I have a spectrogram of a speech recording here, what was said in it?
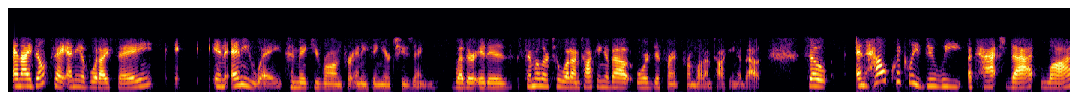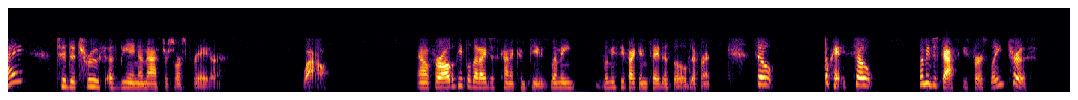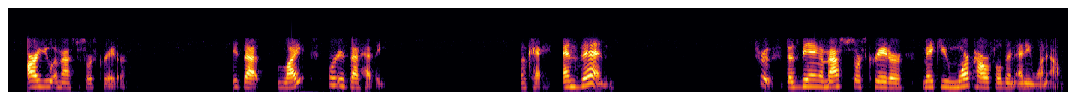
and I don't say any of what I say in any way to make you wrong for anything you're choosing, whether it is similar to what I'm talking about or different from what I'm talking about. So, and how quickly do we attach that lie to the truth of being a master source creator? Wow. Now, for all the people that I just kind of confused, let me let me see if I can say this a little different. So, okay, so let me just ask you firstly, truth. Are you a master source creator? Is that light or is that heavy? Okay. And then truth. Does being a master source creator make you more powerful than anyone else?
